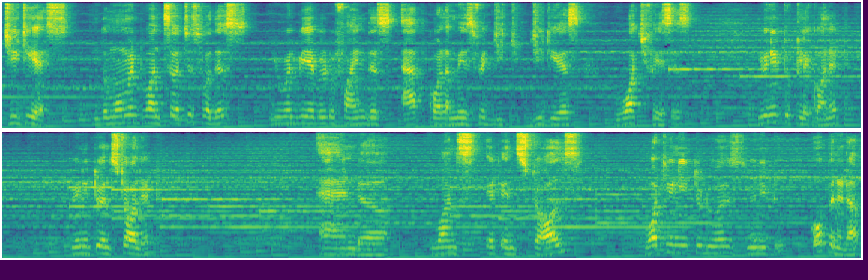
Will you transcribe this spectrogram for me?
GTS. The moment one searches for this, you will be able to find this app called Amazfit GTS Watch Faces. You need to click on it. You need to install it. And uh, once it installs, what you need to do is you need to open it up.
